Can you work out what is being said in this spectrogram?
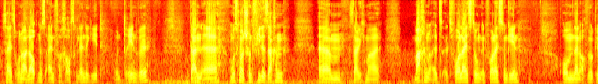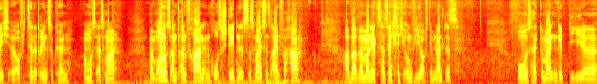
das heißt ohne Erlaubnis einfach aufs Gelände geht und drehen will, dann äh, muss man schon viele Sachen, ähm, sage ich mal, machen als, als Vorleistung, in Vorleistung gehen, um dann auch wirklich äh, offizieller drehen zu können. Man muss erstmal beim Ordnungsamt anfragen. In großen Städten ist es meistens einfacher. Aber wenn man jetzt tatsächlich irgendwie auf dem Land ist, wo es halt Gemeinden gibt, die äh,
